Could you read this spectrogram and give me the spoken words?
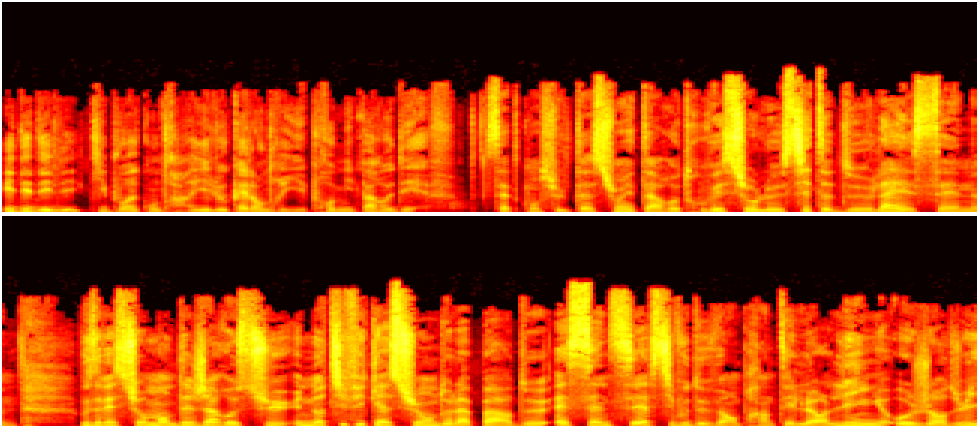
et des délais qui pourraient contrarier le calendrier promis par EDF. Dief. Cette consultation est à retrouver sur le site de l'ASN. Vous avez sûrement déjà reçu une notification de la part de SNCF si vous devez emprunter leur ligne. Aujourd'hui,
